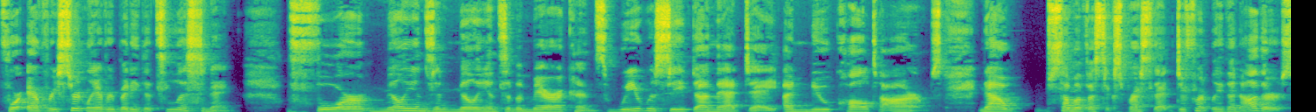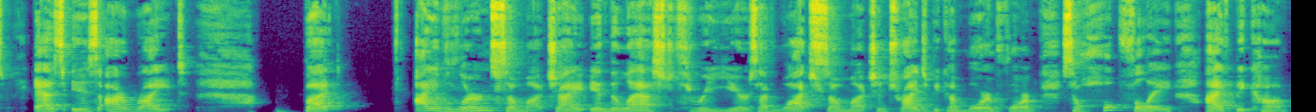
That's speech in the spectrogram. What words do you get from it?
for every, certainly everybody that's listening, for millions and millions of Americans, we received on that day a new call to arms. Now, some of us express that differently than others, as is our right. But I have learned so much I, in the last three years. I've watched so much and tried to become more informed. So hopefully I've become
